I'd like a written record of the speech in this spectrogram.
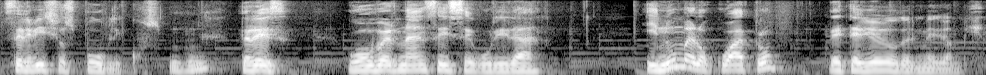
servicios públicos. Tres, gobernanza y seguridad. Y número cuatro, deterioro del medio ambiente.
